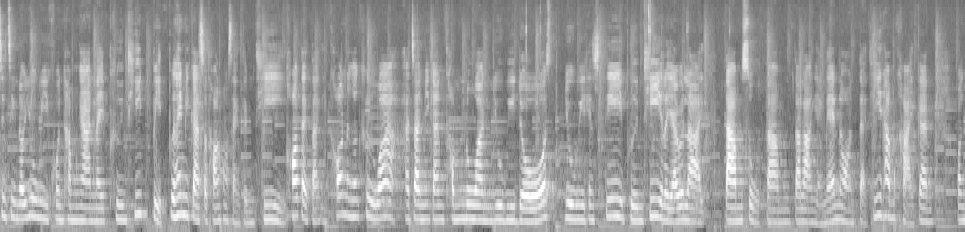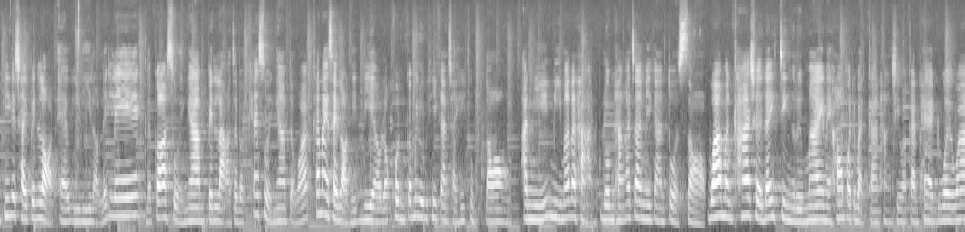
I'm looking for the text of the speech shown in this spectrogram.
จริงๆ แล้ว UV ควรทำงานในพื้นที่ปิด เพื่อให้มีการสะท้อนของแสงเต็มที่ ข้อแตกต่างอีกข้อหนึงก็คือว่าอาจารย์มีการคำนวณ UV dose UV intensity พื้นที่ระยะเวลา ตามสูตรตามตารางอย่างแน่นอน แต่ที่ทำขายกันบางที่ก็ใช้เป็นหลอด LED หลอดเล็ก ๆ แล้วก็สวยงามเป็นหลักอาจจะแบบแค่สวยงาม แต่ว่าข้างในใส่หลอดนิดเดียว แล้วคนก็ไม่รู้วิธีการใช้ที่ถูกต้อง อันนี้มีมาตรฐาน รวมทั้งอาจารย์มีการตรวจสอบ ว่ามันฆ่าเชื้อได้จริงหรือไม่ในห้องปฏิบัติการทางชีวการแพทย์ด้วยว่า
